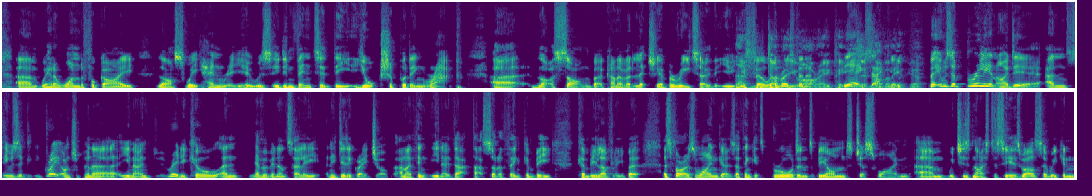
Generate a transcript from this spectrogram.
yeah. um, we had a wonderful guy last week henry who was he'd invented the yorkshire pudding wrap uh, not a song but a kind of a, literally a burrito that you, you fill with a roast dinner. yeah exactly yeah. but it was a brilliant idea and he was a great entrepreneur you know really cool and never been on telly and he did a great job and i think you know that that sort of thing can be can be lovely but as far as wine goes i think it's broadened beyond just wine, um, which is nice to see as well. So we can,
